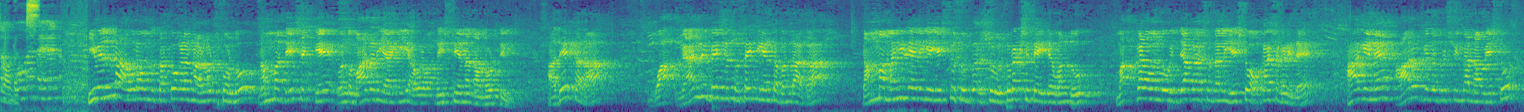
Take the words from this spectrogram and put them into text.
products ಇವೆಲ್ಲ ಅವರ ಒಂದು ತತ್ವಗಳನ್ನು ಅಳವಡಿಸಿಕೊಂಡು ನಮ್ಮ ದೇಶಕ್ಕೆ ಒಂದು ಮಾದರಿಯಾಗಿ ಅವರ ಒಂದು ಹಿಸ್ಟ್ರಿಯನ್ನು ನಾವು ನೋಡ್ತೀವಿ. ಅದೇ ತರ ವ್ಯಾಲ್ಯೂ ಬೇಸ್ಡ್ ಸೊಸೈಟಿ ಅಂತ ಬಂದಾಗ ನಮ್ಮ ಮಹಿಳೆಯರಿಗೆ ಎಷ್ಟು ಸುರಕ್ಷತೆ ಇದೆ ಒಂದು ಮಕ್ಕಳ ಒಂದು ವಿದ್ಯಾಭ್ಯಾಸದಲ್ಲಿ ಎಷ್ಟು ಅವಕಾಶಗಳಿದೆ ಹಾಗೇನೆ ಆರೋಗ್ಯದ ದೃಷ್ಟಿಯಿಂದ ನಾವು ಎಷ್ಟು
